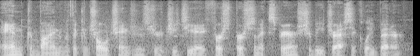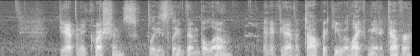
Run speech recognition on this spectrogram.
And combined with the control changes, your GTA first person experience should be drastically better. If you have any questions, please leave them below. And if you have a topic you would like me to cover,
